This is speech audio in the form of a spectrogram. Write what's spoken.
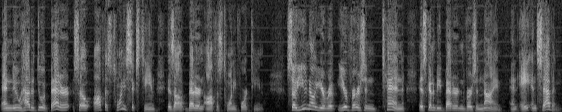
and knew how to do it better. So Office 2016 is better than Office 2014. So you know your your version 10 is going to be better than version 9 and 8 and 7.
